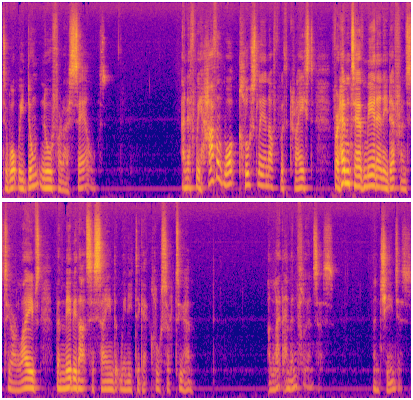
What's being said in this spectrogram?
to what we don't know for ourselves. And if we haven't walked closely enough with Christ for Him to have made any difference to our lives, then maybe that's a sign that we need to get closer to Him and let Him influence us and change us.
